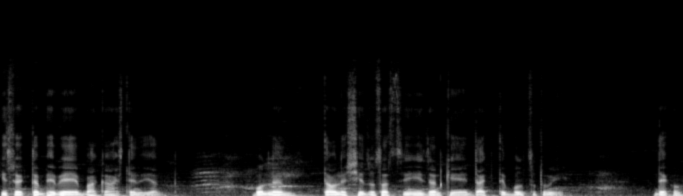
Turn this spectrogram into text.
কিছু একটা ভেবে বাঁকা হাসলেন রিয়ান। বললেন, তাহলে সেজো চাচ্ছি জানকে ডাকতে বলছো তুমি? দেখো,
